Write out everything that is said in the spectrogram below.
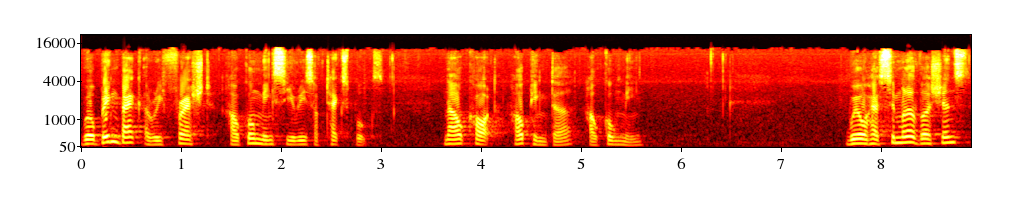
we'll bring back a refreshed Hao Gong Ming series of textbooks, now called Hao Ping De, Hao Gong Ming. We will have similar versions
